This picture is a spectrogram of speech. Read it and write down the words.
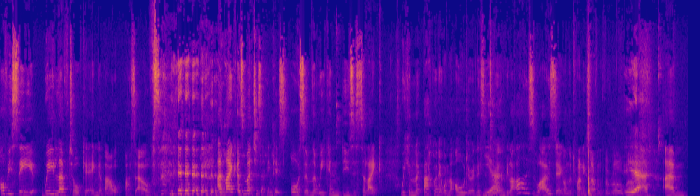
obviously we love talking about ourselves, and like as much as I think it's awesome that we can use this to like. We can look back on it when we're older and listen to it and be like, "Oh, this is what I was doing on the twenty seventh of blah, blah, blah." Yeah. Um,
